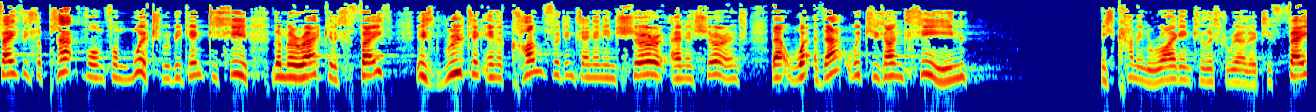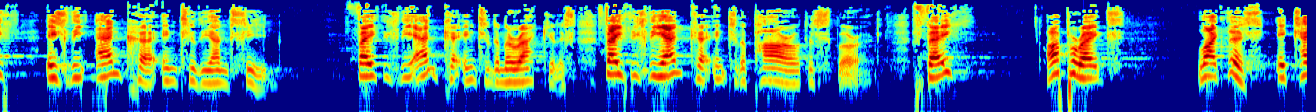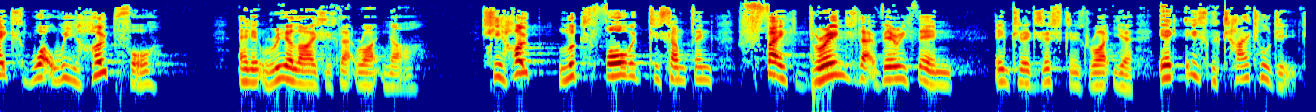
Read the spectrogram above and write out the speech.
Faith is the platform from which we begin to see the miraculous. Faith is rooted in a confidence and an, insure, an assurance that that which is unseen is coming right into this reality. Faith is the anchor into the unseen. Faith is the anchor into the miraculous. Faith is the anchor into the power of the Spirit. Faith operates like this. It takes what we hope for and it realizes that right now. See, hope looks forward to something. Faith brings that very thing into existence right here. It is the title deed.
